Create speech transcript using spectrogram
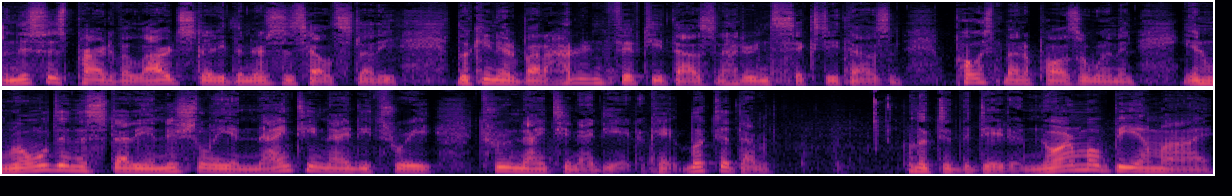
And this was part of a large study, the Nurses Health Study, looking at about 150,000, 160,000 postmenopausal women enrolled in the study initially in 1993 through 1998. Okay, looked at them looked at the data. Normal BMI,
